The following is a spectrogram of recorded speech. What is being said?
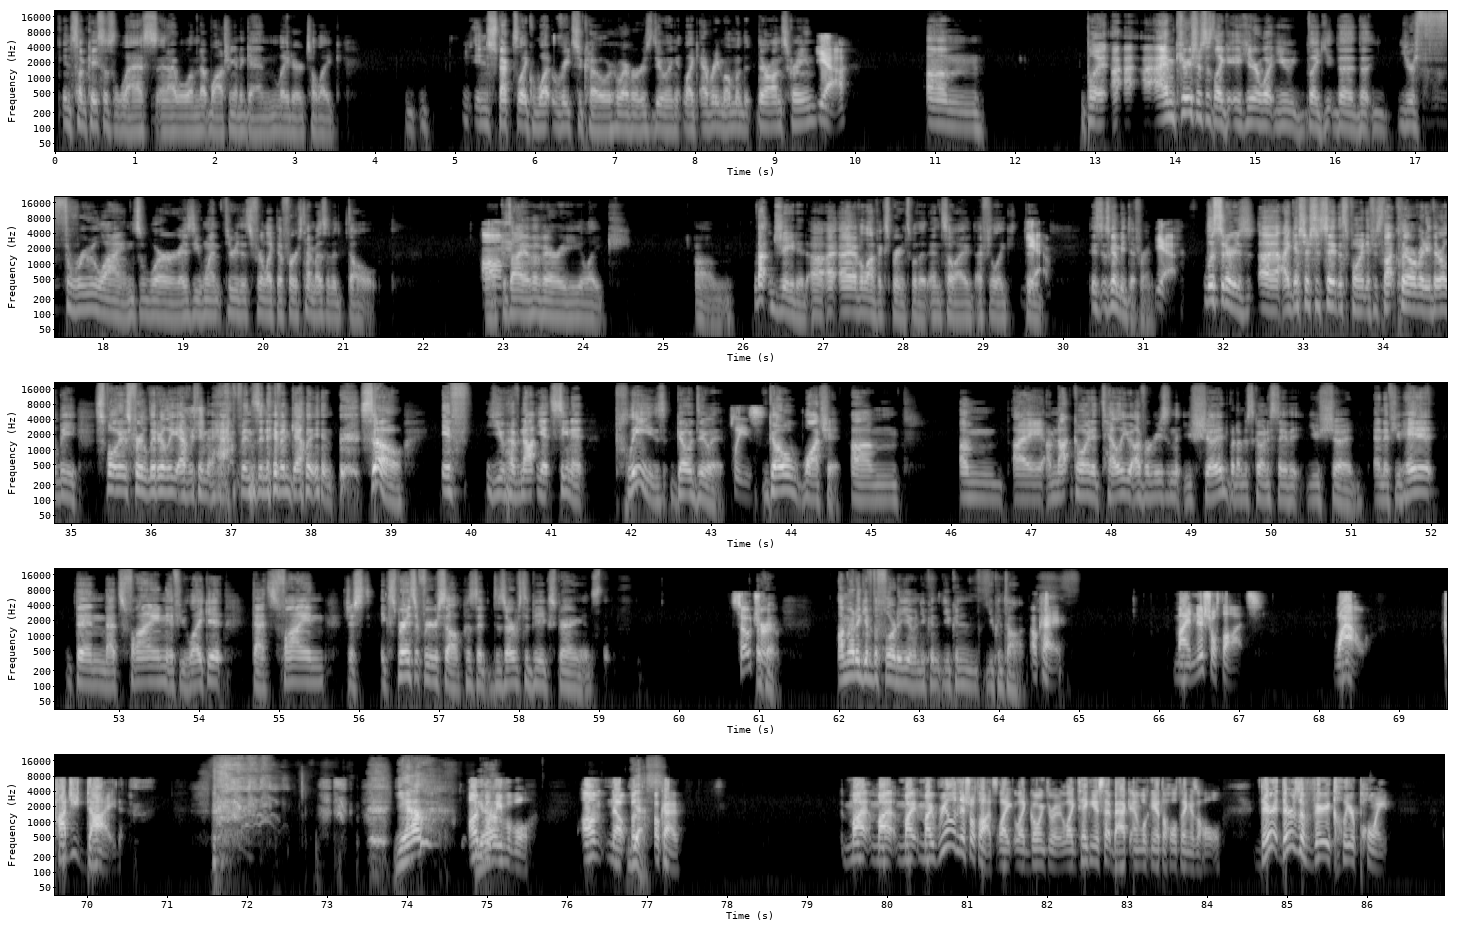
In some cases, less, and I will end up watching it again later to like inspect like what Ritsuko or whoever is doing at like every moment that they're on screen. yeah. Um, but I, I I'm curious just to like hear what you like the the your through lines were as you went through this for like the first time as an adult. Um. Because I have a very like, um, not jaded. Uh, I I have a lot of experience with it, and so I I feel like Yeah. this is gonna be different. Yeah. Listeners, uh, I guess I should say at this point, if it's not clear already, there will be spoilers for literally everything that happens in Evangelion. So, if you have not yet seen it, please go do it. Please. Go watch it. Um, um, I I'm not going to tell you of a reason that you should, but I'm just going to say that you should. And if you hate it, then that's fine. If you like it, that's fine. Just experience it for yourself because it deserves to be experienced. So true. Okay. I'm going to give the floor to you, and you can you can you can talk. Okay. My initial thoughts. Wow. Kaji died. Yeah. Unbelievable. Um no, but Yes. okay. My my my my real initial thoughts like like going through it, like taking a step back and looking at the whole thing as a whole. There there's a very clear point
